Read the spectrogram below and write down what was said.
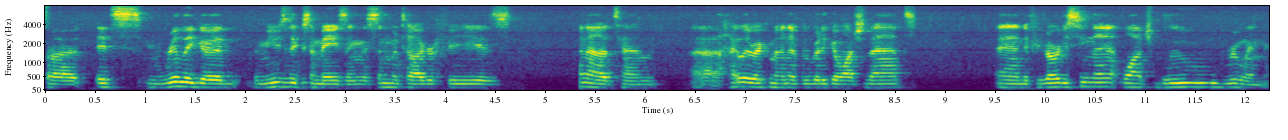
but it's really good. The music's amazing. The cinematography is 10 out of 10 uh, highly recommend everybody go watch that. And if you've already seen that watch blue ruin.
